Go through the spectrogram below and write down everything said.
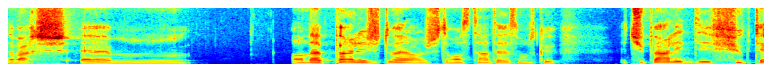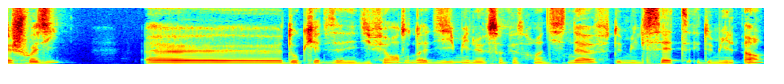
Ça marche. Euh, on a parlé, justement, c'était intéressant parce que tu parlais des fûts que tu as choisis. Euh, donc il y a des années différentes, on a dit 1999, 2007 et 2001.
